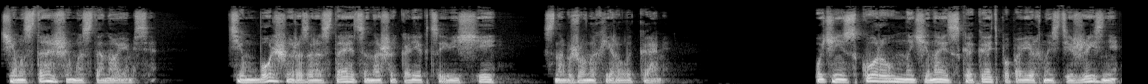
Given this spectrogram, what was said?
Чем старше мы становимся, тем больше разрастается наша коллекция вещей, снабженных ярлыками. очень скоро ум начинает скакать по поверхности жизни,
